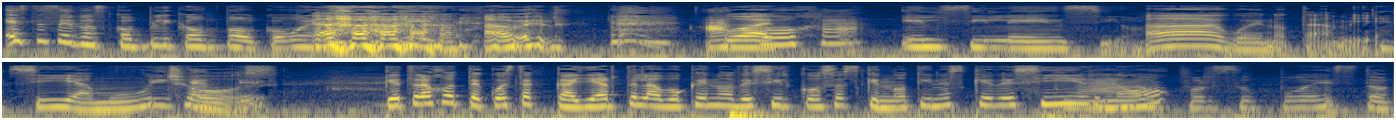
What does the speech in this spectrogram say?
este se nos complica un poco. Bueno, a ver. Acoja el silencio. Ah, bueno, también. Sí, a muchos. ¿Qué trabajo te cuesta callarte la boca y no decir cosas que no tienes que decir, no? Por supuesto.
